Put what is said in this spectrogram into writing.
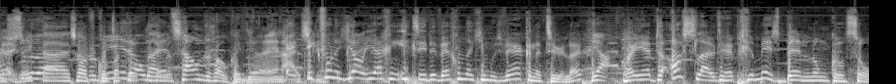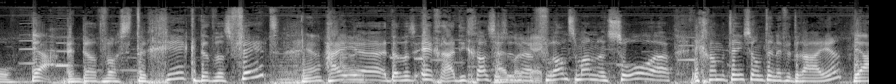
Dus Zullen ik we eh, zal even contact opnemen. Ben Sounders ook in de, in de Ik, vond het te jammer, jij ging iets in de weg omdat je moest werken natuurlijk. Ja. Maar je hebt de afsluiter heb je gemist, Ben Lonkel Soul. Ja. En dat was te gek, dat was vet. Ja? Hij, eh, dat was echt, ah, die gast is een eh? Fransman, een soul. eh, ik ga meteen zo meteen even draaien. Ja.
